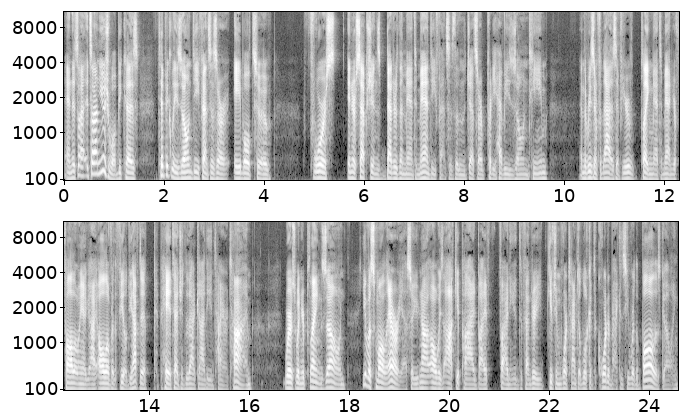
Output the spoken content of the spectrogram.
And it's it's unusual because typically zone defenses are able to force interceptions better than man-to-man defenses. And the Jets are a pretty heavy zone team. And the reason for that is if you're playing man to man, you're following a guy all over the field. You have to pay attention to that guy the entire time. Whereas when you're playing zone, you have a small area, so you're not always occupied by finding a defender. It gives you more time to look at the quarterback and see where the ball is going.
